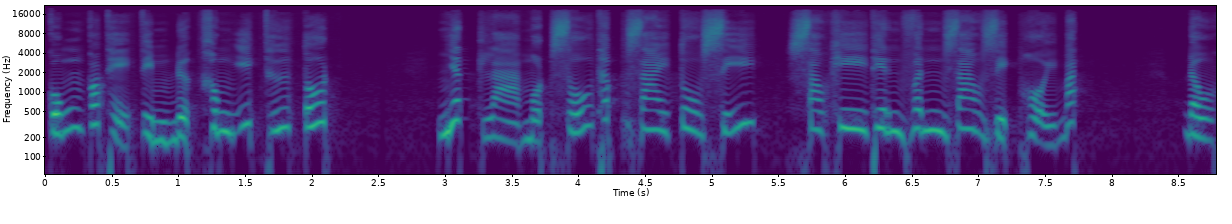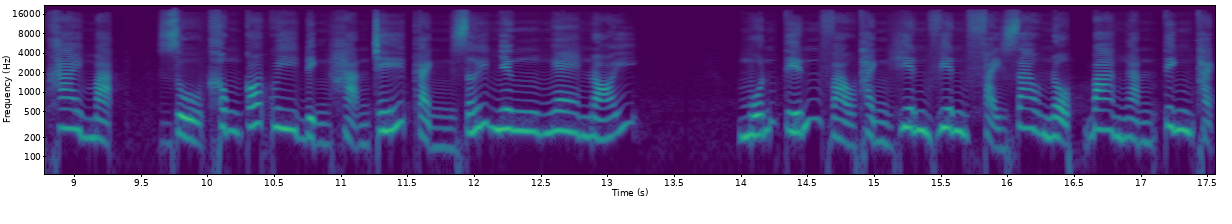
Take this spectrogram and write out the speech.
cũng có thể tìm được không ít thứ tốt. Nhất là một số thấp giai tu sĩ sau khi thiên vân giao dịch hội bắt. Đầu khai mạc dù không có quy định hạn chế cảnh giới nhưng nghe nói. Muốn tiến vào thành hiên viên phải giao nộp 3.000 tinh thạch.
